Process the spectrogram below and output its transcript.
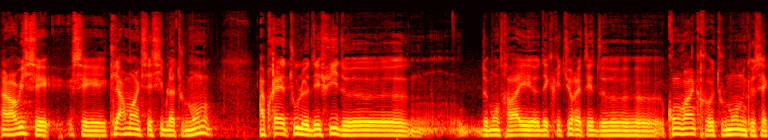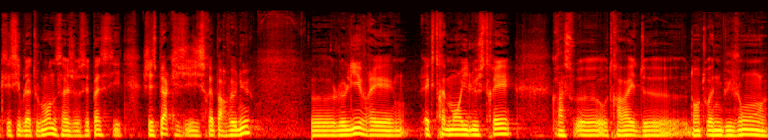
Alors oui, c'est clairement accessible à tout le monde. Après, tout le défi de, mon travail d'écriture était de convaincre tout le monde que c'est accessible à tout le monde. Ça, je sais pas si. J'espère que j'y serai parvenu. Euh, le livre est extrêmement illustré grâce euh, au travail d'Antoine Bujon.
